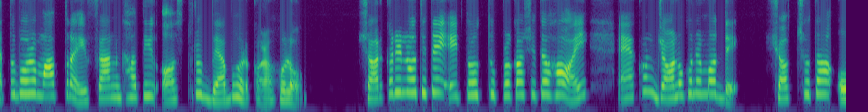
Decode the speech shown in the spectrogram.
এত বড় মাত্রায় প্রাণঘাতী অস্ত্র ব্যবহার করা হলো? সরকারি নথিতে এই তথ্য প্রকাশিত হওয়ায় এখন জনগণের মধ্যে স্বচ্ছতা ও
